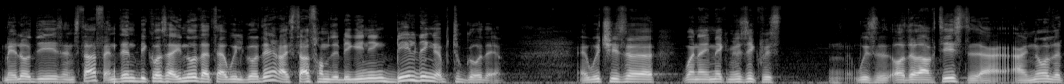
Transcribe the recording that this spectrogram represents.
melodies and stuff. And then because I know that I will go there, I start from the beginning, building up to go there. Uh, which is uh, when I make music with with other artists, uh, I know that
